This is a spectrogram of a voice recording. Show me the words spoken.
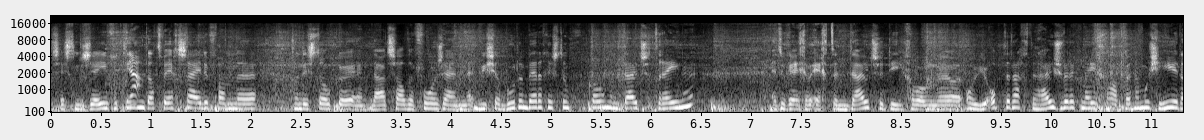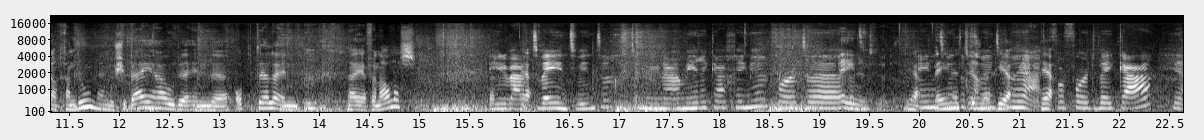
16, 17, Ja. dat we echt zeiden van... eh, toen is het ook, eh, nou het zal daarvoor zijn, Michel Boerenberg is toen gekomen, een Duitse trainer. En toen kregen we echt een Duitser die gewoon eh je opdracht en huiswerk meegaf. En dan moest je hier dan gaan doen. Dan moest je bijhouden en eh, optellen en nou ja, van alles. En jullie waren Ja. 22 toen jullie naar Amerika gingen voor het... eh, 21. Ja, 21, 21, ja. ja, ja. Voor, voor het WK. Ja.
